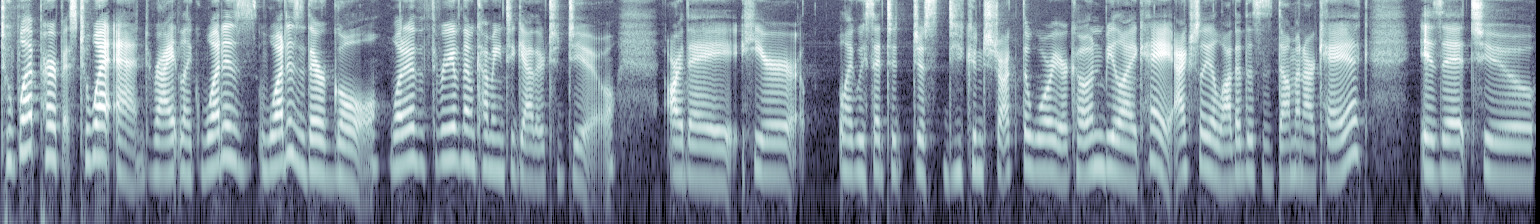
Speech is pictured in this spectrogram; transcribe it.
to what purpose? To what end, right? Like what is what is their goal? What are the three of them coming together to do? Are they here like we said to just deconstruct the warrior code and be like, "Hey, actually a lot of this is dumb and archaic." Is it to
